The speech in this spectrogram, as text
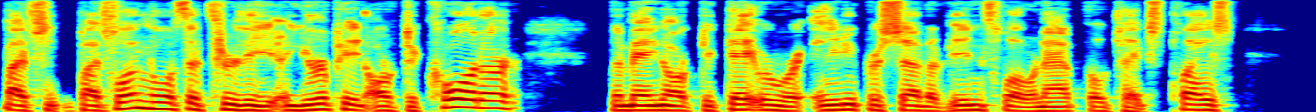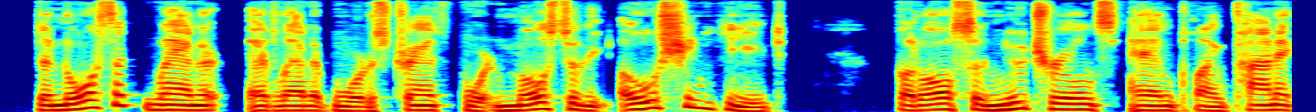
by, by flowing north through the European Arctic corridor, the main Arctic gateway where 80% of inflow and outflow takes place, the North Atlantic, Atlantic waters transport most of the ocean heat, but also nutrients and planktonic,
